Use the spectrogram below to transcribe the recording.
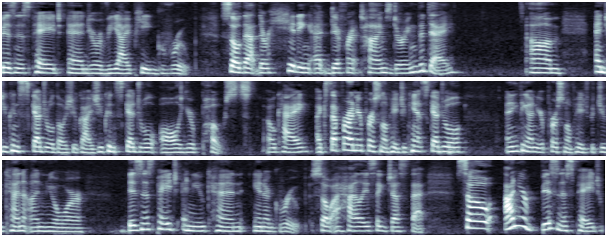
business page, and your VIP group so that they're hitting at different times during the day. Um, and you can schedule those, you guys. You can schedule all your posts, okay? Except for on your personal page. You can't schedule anything on your personal page, but you can on your business page and you can in a group. So I highly suggest that. So on your business page,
